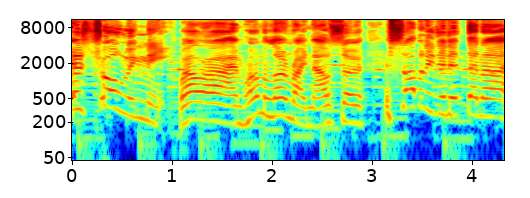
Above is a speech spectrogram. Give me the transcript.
is trolling me! Well, uh, I'm home alone right now, so if somebody did it, then, uh,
